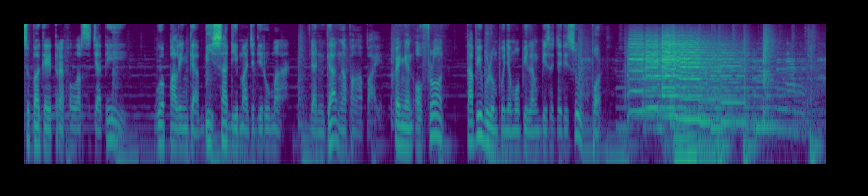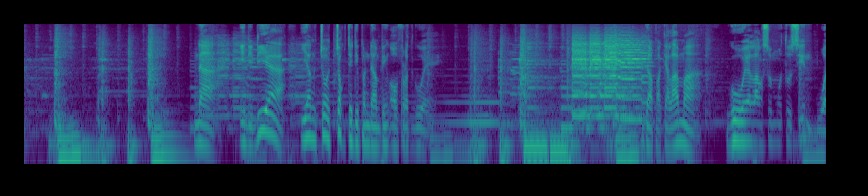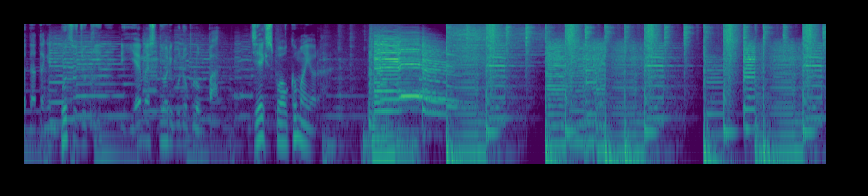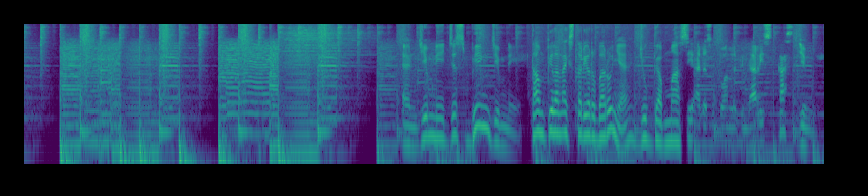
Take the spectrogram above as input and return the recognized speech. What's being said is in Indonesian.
Sebagai traveler sejati, gue paling gak bisa diem aja di rumah dan gak ngapa-ngapain. Pengen off-road, tapi belum punya mobil yang bisa jadi support. Nah, ini dia yang cocok jadi pendamping off-road gue. Gak pakai lama, gue langsung mutusin buat datengin booth Suzuki di IMS 2024, J-Expo Kemayoran. And Jimny just being Jimny. Tampilan eksterior barunya juga masih ada sentuhan legendaris khas Jimny.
